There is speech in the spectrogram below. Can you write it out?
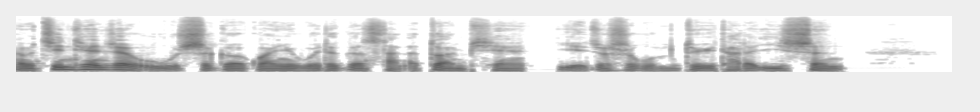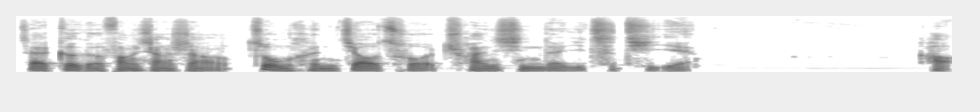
那么，今天这五十个关于维特根斯坦的断片，也就是我们对于他的一生，在各个方向上纵横交错穿行的一次体验。好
